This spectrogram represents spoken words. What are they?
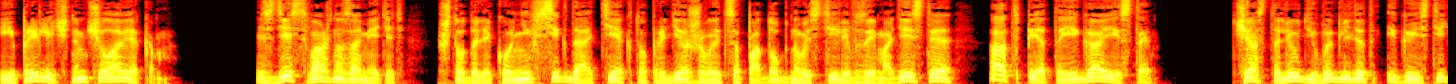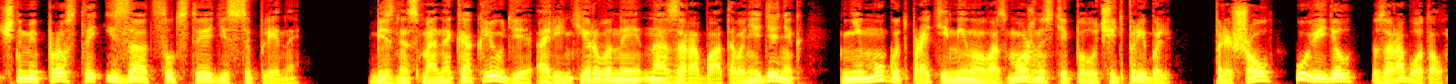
и приличным человеком. Здесь важно заметить, что далеко не всегда те, кто придерживается подобного стиля взаимодействия, отпетые эгоисты. Часто люди выглядят эгоистичными просто из-за отсутствия дисциплины. Бизнесмены, как люди, ориентированные на зарабатывание денег, не могут пройти мимо возможности получить прибыль. Пришел, увидел, заработал.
